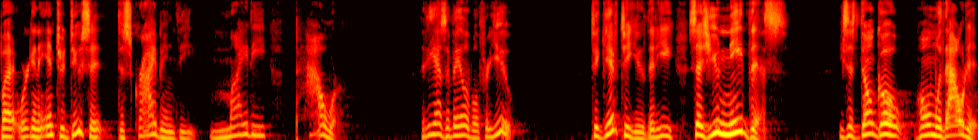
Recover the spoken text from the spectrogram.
but we're going to introduce it describing the mighty power that He has available for you to give to you, that He says, You need this. He says, Don't go home without it.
